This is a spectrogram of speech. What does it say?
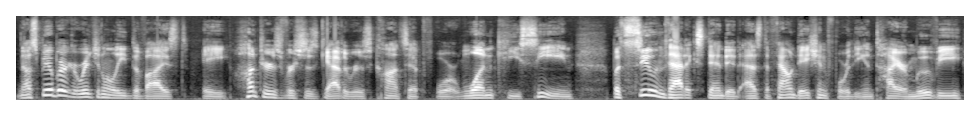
Now, Spielberg originally devised a hunters versus gatherers concept for one key scene, but soon that extended as the foundation for the entire movie.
